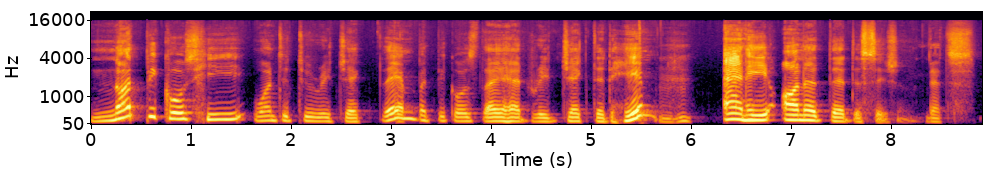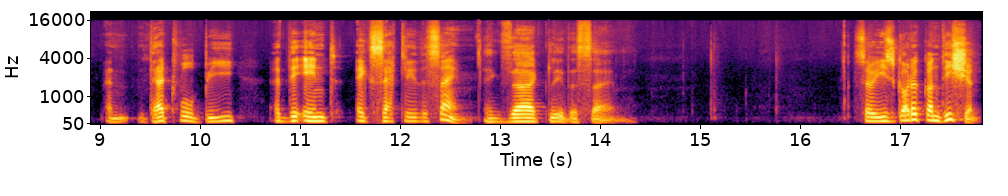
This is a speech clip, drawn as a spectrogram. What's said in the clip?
not because he wanted to reject them, but because they had rejected him mm-hmm. and he honored their decision. That's and that will be at the end exactly the same. Exactly the same. So he's got a condition.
